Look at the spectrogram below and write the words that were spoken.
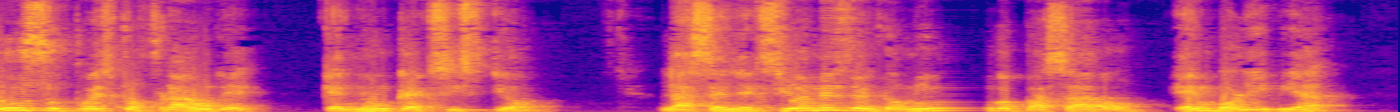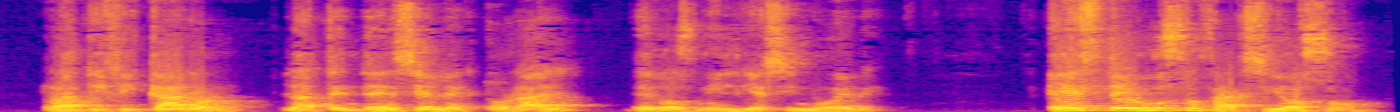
un supuesto fraude que nunca existió. Las elecciones del domingo pasado en Bolivia ratificaron la tendencia electoral de 2019. Este uso faccioso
